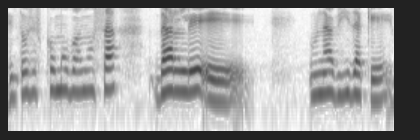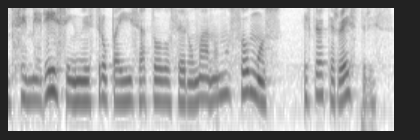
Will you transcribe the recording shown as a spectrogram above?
Entonces, ¿cómo vamos a darle... Eh, una vida que se merece en nuestro país a todo ser humano. No somos extraterrestres.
